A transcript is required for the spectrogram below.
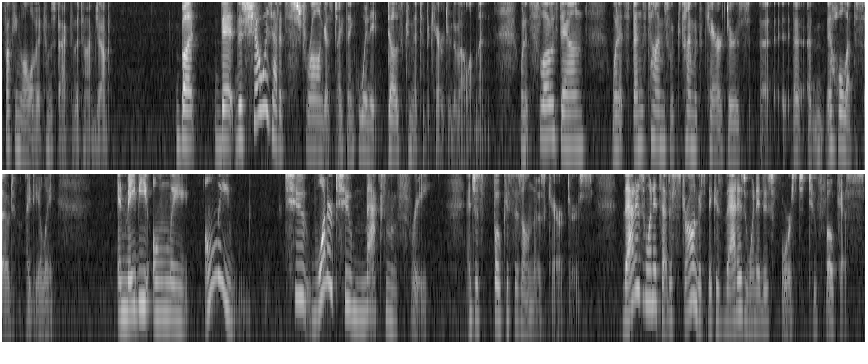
Fucking all of it comes back to the time jump. But the the show is at its strongest, I think, when it does commit to the character development, when it slows down, when it spends times with time with characters, uh, a, a, a whole episode, ideally, and maybe only only two, one or two, maximum three, and just focuses on those characters. That is when it's at its strongest because that is when it is forced to focus.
